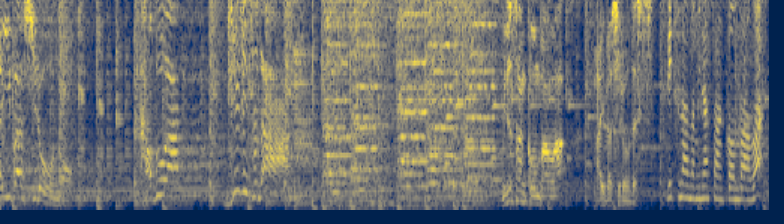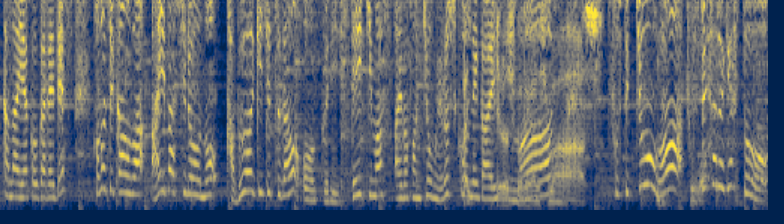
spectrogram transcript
相場志郎の株は技術だ。皆さんこんばんは。相場志郎です。リスナーの皆さんこんばんは。金井憧れです。この時間は相場志郎の株は技術だをお送りしていきます。相場さん今日もよろしくお願いします、はい、よろしくお願いします。そして今日はスペシャルゲストを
